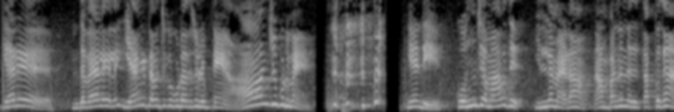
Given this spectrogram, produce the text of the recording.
யாரு இந்த வேலையில என்கிட்ட வச்சுக்க கூடாது சொல்லிவிட்டேன் ஆஞ்சு போடுவேன் ஏண்டி கொஞ்சமாவது இல்ல மேடம் நான் பண்ணினது தப்பு தான்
